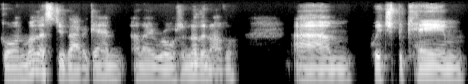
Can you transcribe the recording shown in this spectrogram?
going, well, let's do that again. And I wrote another novel, um, which became,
